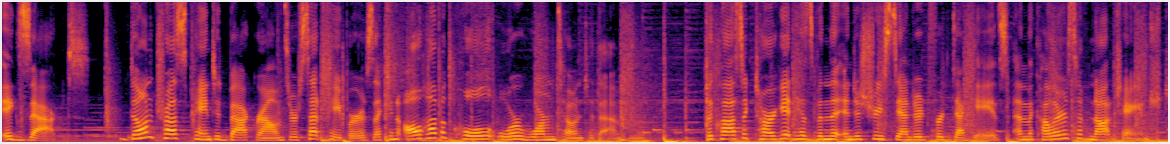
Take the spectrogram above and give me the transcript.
exact. Don't trust painted backgrounds or set papers that can all have a cool or warm tone to them. The classic Target has been the industry standard for decades, and the colors have not changed.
